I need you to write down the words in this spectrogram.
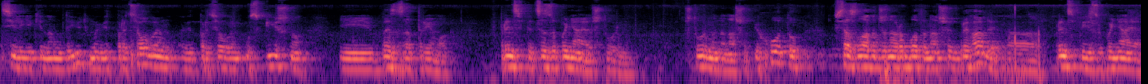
Цілі, які нам дають, ми відпрацьовуємо, відпрацьовуємо успішно і без затримок. В принципі, це зупиняє штурми. Штурми на нашу піхоту. Вся злагоджена робота нашої бригади, е, в принципі, і зупиняє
